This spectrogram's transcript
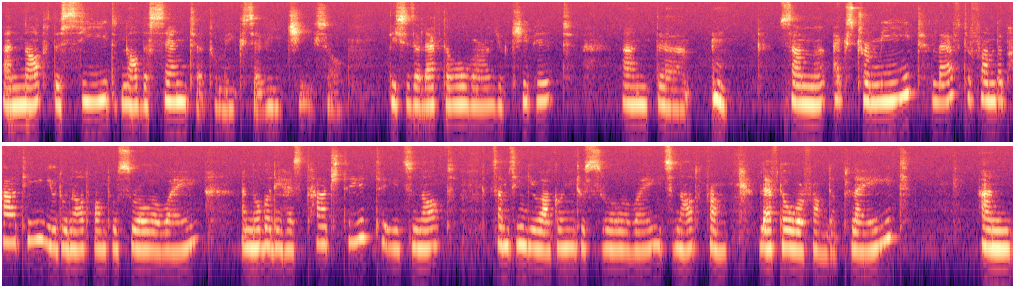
and not the seed, not the center to make ceviche. So this is a leftover, you keep it, and uh, some extra meat left from the party you do not want to throw away, and nobody has touched it. It's not something you are going to throw away. It's not from leftover from the plate and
